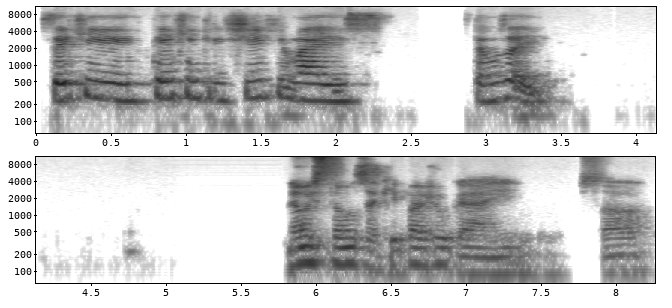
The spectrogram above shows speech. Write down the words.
Sei que tem quem critique, mas estamos aí. Não estamos aqui para julgar, hein? Só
